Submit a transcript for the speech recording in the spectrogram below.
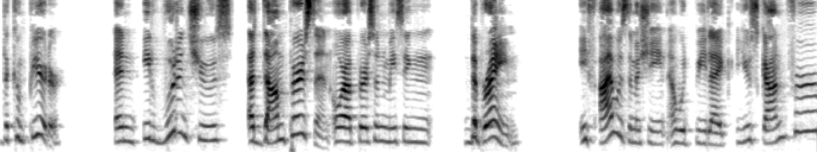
the computer. And it wouldn't choose a dumb person or a person missing the brain. If I was the machine, I would be like, you scan for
